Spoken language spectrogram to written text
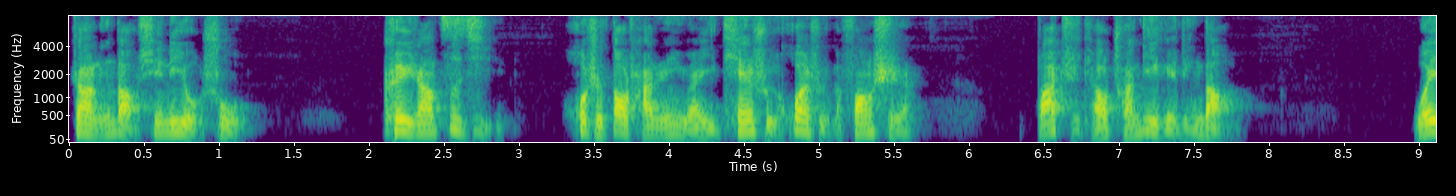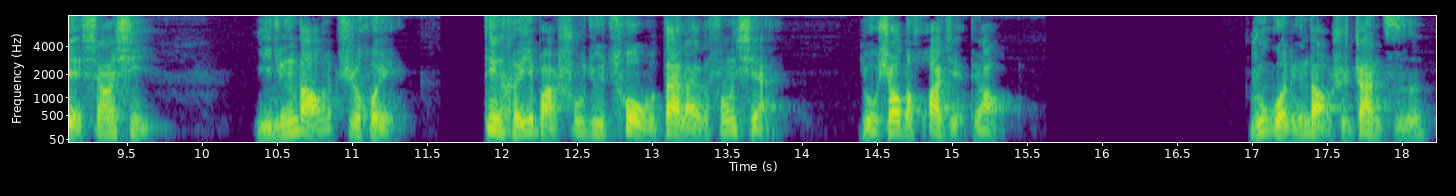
让领导心里有数。可以让自己或是倒查人员以添水换水的方式，把纸条传递给领导。我也相信，以领导的智慧，定可以把数据错误带来的风险有效的化解掉。如果领导是站姿，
